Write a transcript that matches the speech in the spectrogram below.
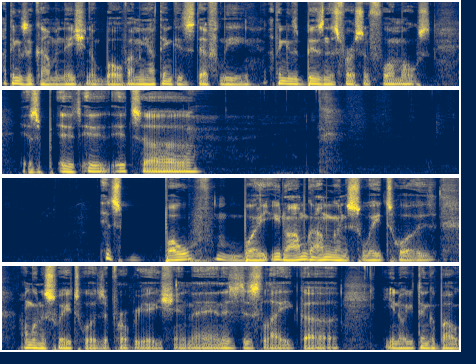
I think it's a combination of both. I mean, I think it's definitely, I think it's business first and foremost. It's it, it, it's uh, it's both, but you know, I'm gonna I'm gonna sway towards I'm gonna sway towards appropriation, man. It's just like uh, you know, you think about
